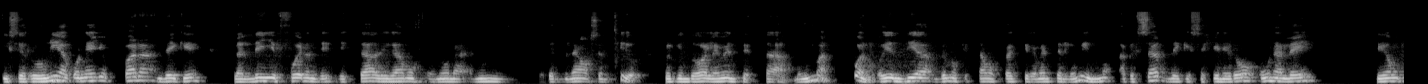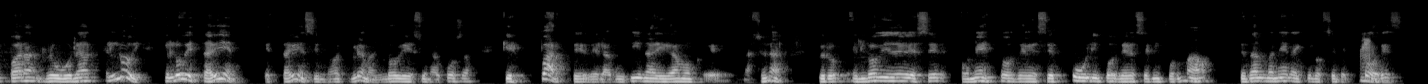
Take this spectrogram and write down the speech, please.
y se reunía con ellos para de que las leyes fueran dictadas, digamos, en, una, en un determinado sentido, lo que indudablemente está muy mal. Bueno, hoy en día vemos que estamos prácticamente en lo mismo, a pesar de que se generó una ley, digamos, para regular el lobby. El lobby está bien, está bien, sin no hay problema. El lobby es una cosa que es parte de la rutina, digamos, eh, nacional. Pero el lobby debe ser honesto, debe ser público, debe ser informado, de tal manera que los electores,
